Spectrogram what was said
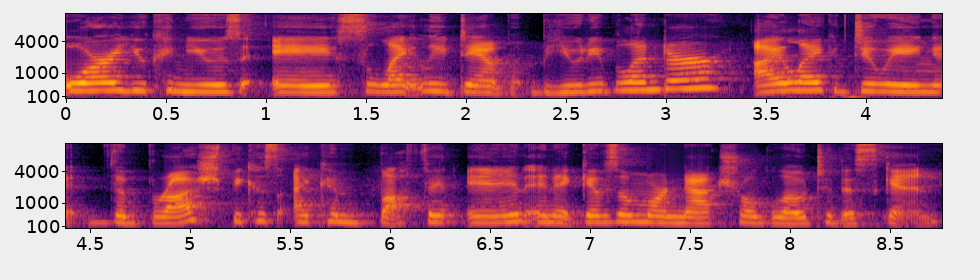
or you can use a slightly damp beauty blender. I like doing the brush because I can buff it in and it gives a more natural glow to the skin.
